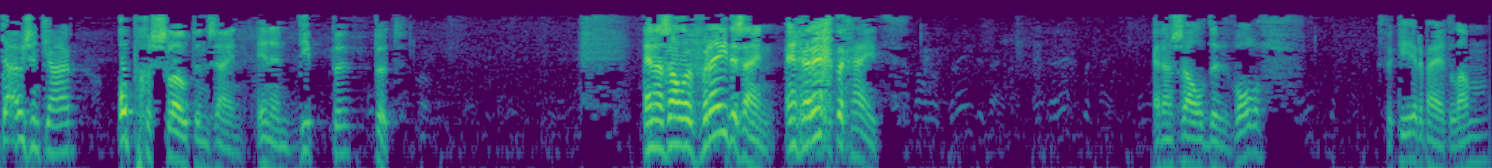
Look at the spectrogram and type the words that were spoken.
duizend jaar opgesloten zijn in een diepe put. En dan zal er vrede zijn en gerechtigheid. En dan zal de wolf verkeren bij het lam.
